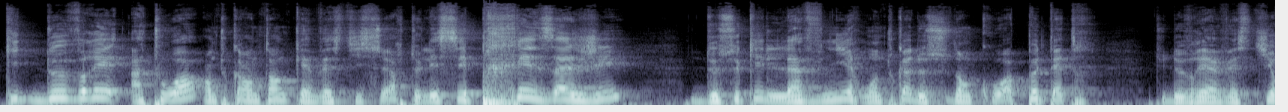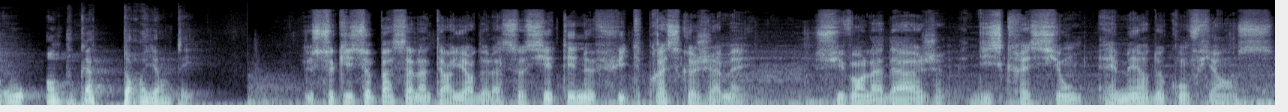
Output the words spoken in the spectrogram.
qui devraient, à toi, en tout cas en tant qu'investisseur, te laisser présager de ce qu'est l'avenir ou en tout cas de ce dans quoi peut-être tu devrais investir ou en tout cas t'orienter. Ce qui se passe à l'intérieur de la société ne fuite presque jamais. Suivant l'adage, discrétion est mère de confiance.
